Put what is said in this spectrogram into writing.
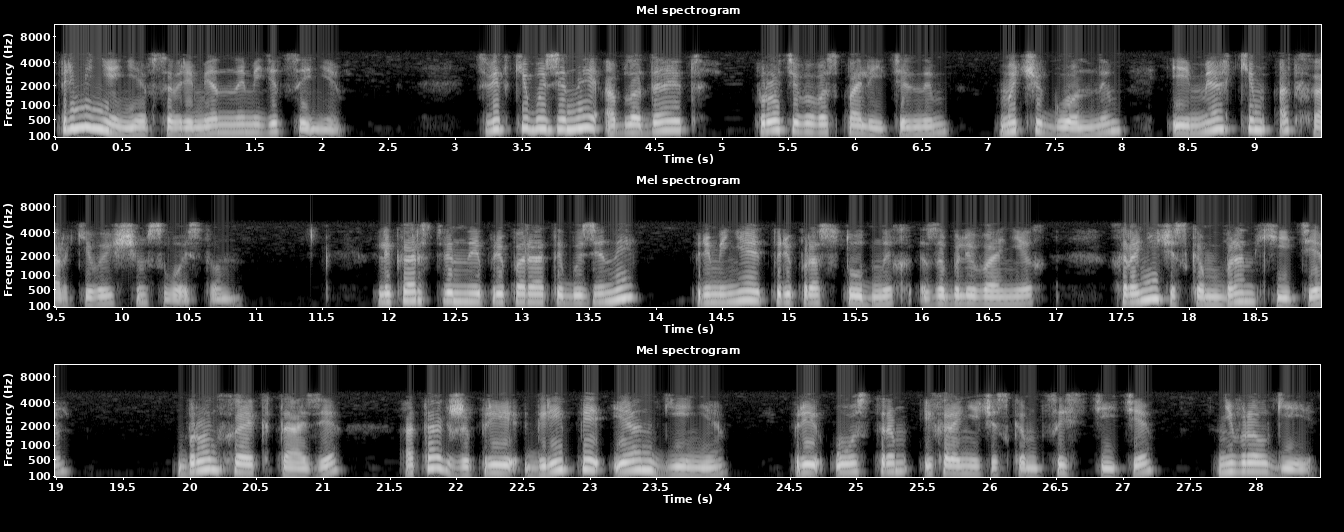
Применение в современной медицине. Цветки бузины обладают противовоспалительным, мочегонным и мягким отхаркивающим свойством. Лекарственные препараты бузины применяют при простудных заболеваниях, хроническом бронхите, бронхоэктазе, а также при гриппе и ангине, при остром и хроническом цистите, невралгии.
